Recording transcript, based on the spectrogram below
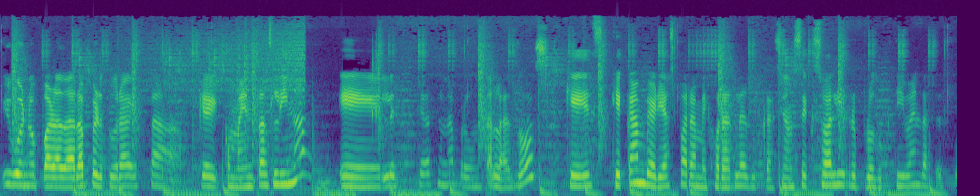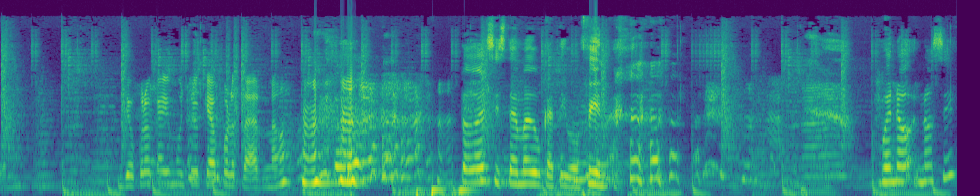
Y bueno, para dar apertura a esta que comentas, Lina, eh, les quisiera hacer una pregunta a las dos, que es, ¿qué cambiarías para mejorar la educación sexual y reproductiva en las escuelas? Yo creo que hay mucho que aportar, ¿no? Todo el sistema educativo, fin. Bueno, no sé.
